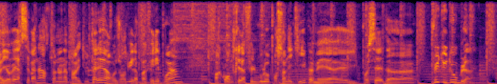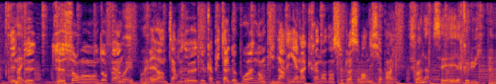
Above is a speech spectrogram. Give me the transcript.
Maillot vert, c'est Van Aert, on en a parlé tout à l'heure. Aujourd'hui, il n'a pas fait les points. Par contre, il a fait le boulot pour son équipe, mais euh, il possède plus du double de, son dauphin. en termes de, capital de points, donc il n'a rien à craindre dans ce classement d'ici à Paris. Voilà, il n'y a que lui. Hein.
